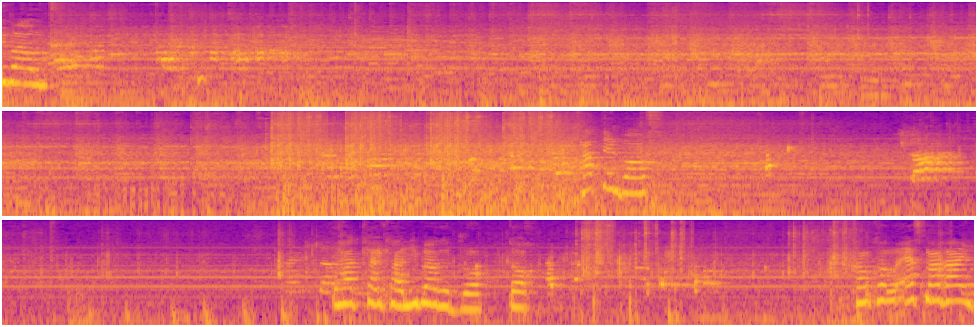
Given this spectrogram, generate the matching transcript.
über uns. Ich hab den Boss. Er hat kein Kaliber gedroppt, doch. Komm, komm, erstmal rein.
